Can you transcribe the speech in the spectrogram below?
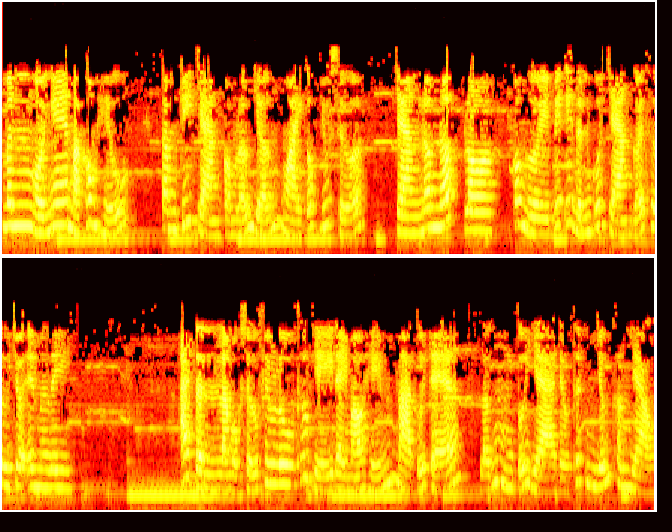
Minh ngồi nghe mà không hiểu, tâm trí chàng còn lởn giỡn ngoài gốc vú sữa. Chàng nơm nớp lo có người biết ý định của chàng gửi thư cho Emily. Ái tình là một sự phiêu lưu thú vị đầy mạo hiểm mà tuổi trẻ lẫn tuổi già đều thích dấn thân vào.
